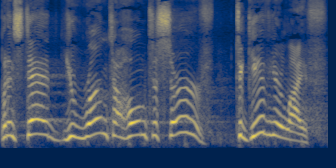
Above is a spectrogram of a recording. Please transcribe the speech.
But instead, you run to home to serve, to give your life.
